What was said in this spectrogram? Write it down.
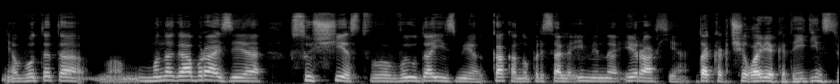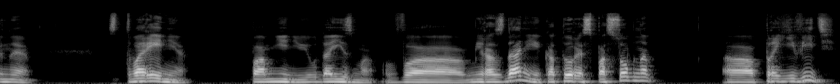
вот это многообразие существ в иудаизме, как оно представляет, именно иерархия? Так как человек это единственное творение, по мнению иудаизма, в мироздании, которое способно э, проявить,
